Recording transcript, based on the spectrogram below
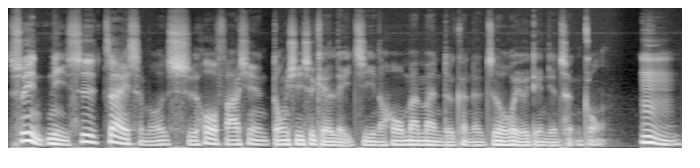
所以你是在什么时候发现东西是可以累积，然后慢慢的可能之后会有一点点成功？嗯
